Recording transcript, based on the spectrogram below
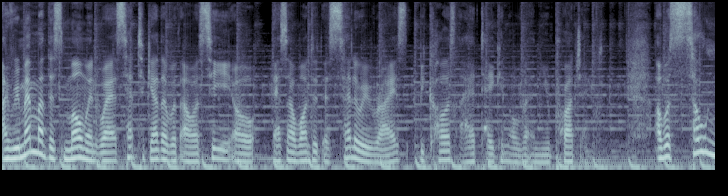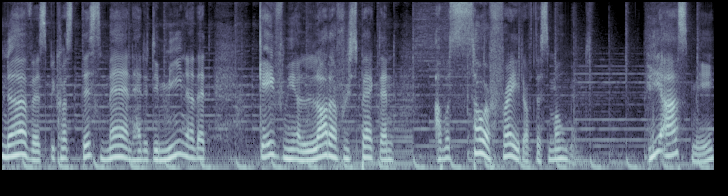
I remember this moment where I sat together with our CEO as I wanted a salary rise because I had taken over a new project. I was so nervous because this man had a demeanor that gave me a lot of respect and I was so afraid of this moment. He asked me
